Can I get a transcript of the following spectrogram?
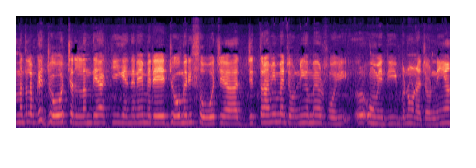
ਮਤਲਬ ਕਿ ਜੋ ਚੱਲਣ ਦਿਆ, ਕੀ ਕਹਿੰਦੇ ਨੇ, ਮੇਰੇ ਜੋ ਮੇਰੀ ਸੋਚ ਆ, ਜਿਸ ਤਰ੍ਹਾਂ ਵੀ ਮੈਂ ਚਾਹੁੰਦੀ ਹਾਂ, ਮੈਂ ਰਸੋਈ, ਉਵੇਂ ਦੀ ਬਣਾਉਣਾ ਚਾਹੁੰਦੀ ਆ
